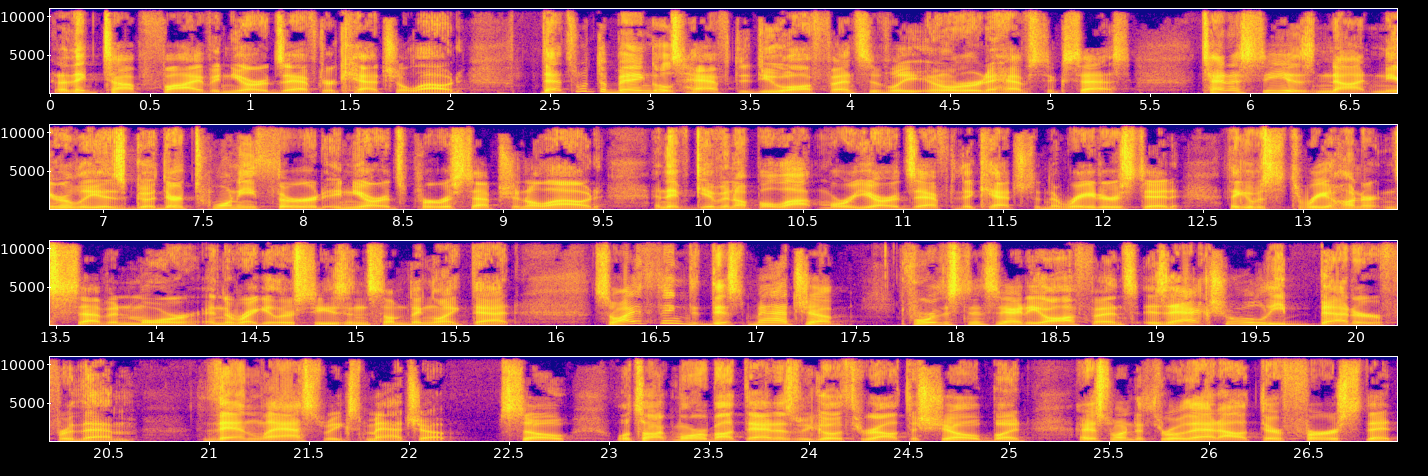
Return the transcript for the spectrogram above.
and I think top five in yards after catch allowed. That's what the Bengals have to do offensively in order to have success. Tennessee is not nearly as good. They're 23rd in yards per reception allowed, and they've given up a lot more yards after the catch than the Raiders did. I think it was 307 more in the regular season, something like that. So I think that this matchup for the Cincinnati offense is actually better for them than last week's matchup. So we'll talk more about that as we go throughout the show. But I just wanted to throw that out there first that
